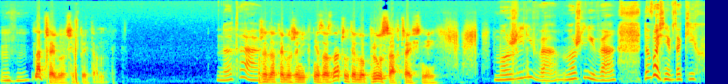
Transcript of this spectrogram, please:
Mhm. Dlaczego się pytam? No tak. Może dlatego, że nikt nie zaznaczył tego plusa wcześniej. Możliwe, możliwe. No właśnie, w takich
